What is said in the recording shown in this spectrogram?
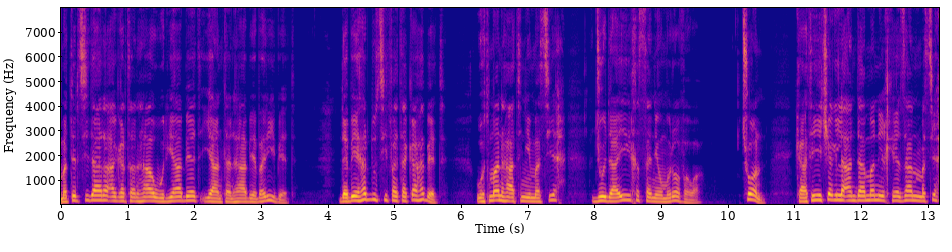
مەترسیدارە ئەگەر تەنها وریا بێت یان تەنها بێبەری بێت دەبێ هەردوو سیفەتەکە هەبێت وتمان هاتنی مەسیح جودایی خستە نێو مرۆڤەوە چۆن؟ کاتێ یەکێک لە ئەندامانی خێزان مەسیح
